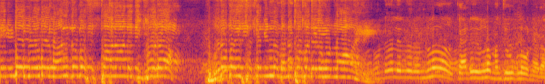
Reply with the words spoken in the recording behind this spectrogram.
రెండు మూడు నాలుగవ స్థానానికి కూడా ఇరవై సెకండ్లు వెనకబడి ఉన్నాయి. రెండు వేల ఇరవై రెండులో కేటగిరీలో మంచి ఊపులో ఉన్నాడు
